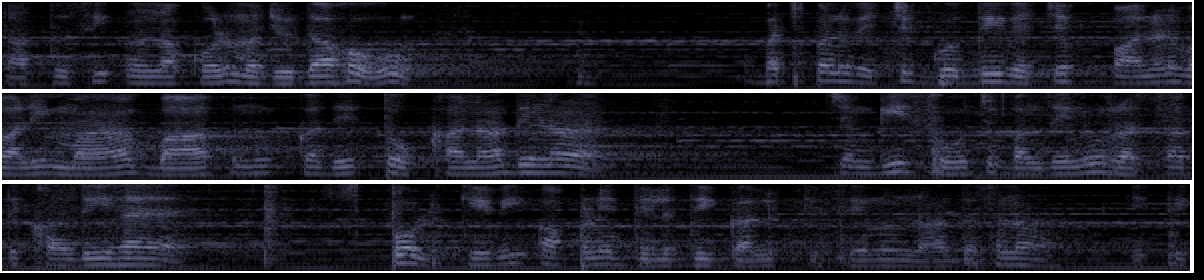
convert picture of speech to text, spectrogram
ਤਾਂ ਤੁਸੀਂ ਉਹਨਾਂ ਕੋਲ ਮੌਜੂਦਾ ਹੋ। ਬਚਪਨ ਵਿੱਚ, ਗੋਦੀ ਵਿੱਚ ਪਾਲਣ ਵਾਲੀ ਮਾਂ ਬਾਪ ਨੂੰ ਕਦੇ ਧੋਖਾ ਨਾ ਦੇਣਾ। ਚੰਗੀ ਸੋਚ ਬੰਦੇ ਨੂੰ ਰਸਤਾ ਦਿਖਾਉਂਦੀ ਹੈ। ਭੁੱਲ ਕੇ ਵੀ ਆਪਣੇ ਦਿਲ ਦੀ ਗੱਲ ਕਿਸੇ ਨੂੰ ਨਾ ਦੱਸਣਾ, ਇੱਥੇ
